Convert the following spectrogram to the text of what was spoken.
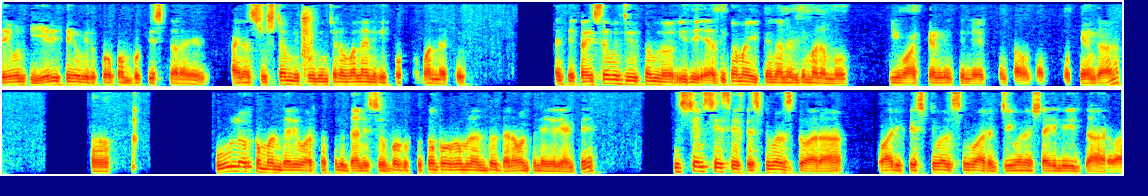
దేవునికి ఏ రీతిగా వీరు కోపం పుట్టిస్తున్నారని ఆయన సృష్టంని పూజించడం వల్ల ఆయనకి కోపం అన్నట్టు. అయితే క్రైస్తవ జీవితంలో ఇది అధికమైపోయింది అనేది మనము ఈ వాక్యాల నుంచి నేర్చుకుంటా ఉంటాం ముఖ్యంగా భూలోకం వర్తకులు దాని శుభ సుఖభోగములందు ధనవంతులయ్యారు అంటే క్రిస్టియన్స్ చేసే ఫెస్టివల్స్ ద్వారా వారి ఫెస్టివల్స్ వారి జీవన శైలి ద్వారా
